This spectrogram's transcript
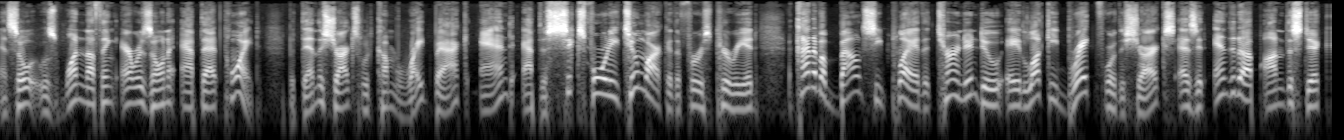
And so it was 1 0 Arizona at that point. But then the Sharks would come right back, and at the 642 mark of the first period, a kind of a bouncy play that turned into a lucky break for the Sharks as it ended up on the stick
